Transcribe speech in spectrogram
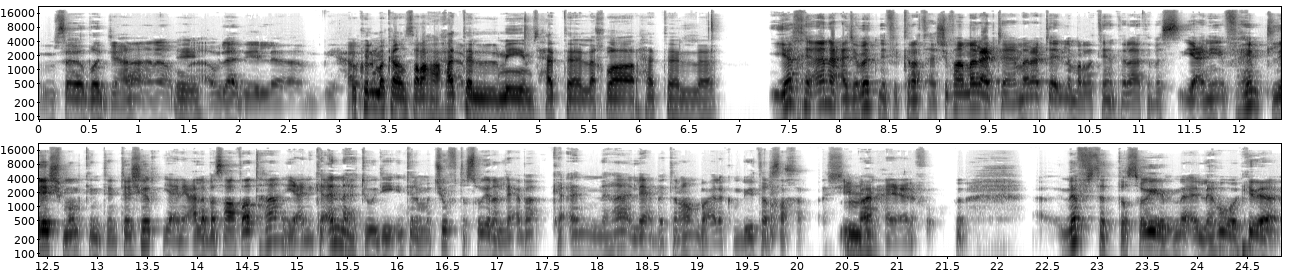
مسوي ضجة ها؟ أنا إيه؟ أولادي إلا بيحاولوا في كل مكان صراحة حتى ال memes حتى الأخبار حتى ال يا أخي أنا عجبتني فكرتها. شوف أنا ما لعبتها يعني ما لعبتها إلا مرتين ثلاثة بس يعني فهمت ليش ممكن تنتشر. يعني على بساطتها يعني كأنها 2 دي. أنت لما تشوف تصوير اللعبة كأنها لعبة رامبو على كمبيوتر صخر. الشيبان حيعرفوا. نفس التصوير اللي هو كذا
